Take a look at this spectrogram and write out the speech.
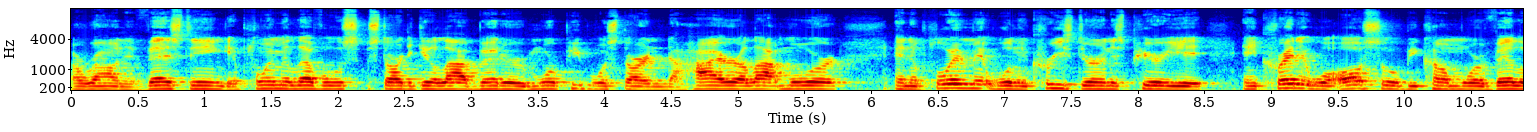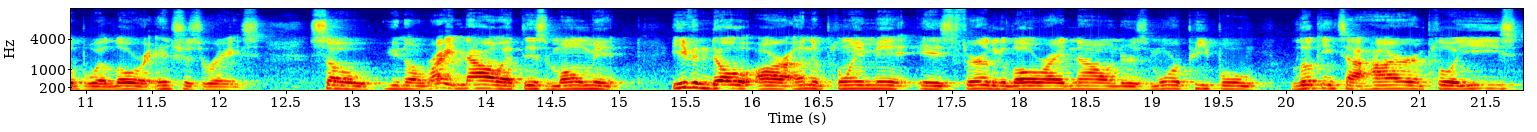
around investing. Employment levels start to get a lot better. More people are starting to hire a lot more, and employment will increase during this period. And credit will also become more available at lower interest rates. So, you know, right now at this moment, even though our unemployment is fairly low right now and there's more people looking to hire employees,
